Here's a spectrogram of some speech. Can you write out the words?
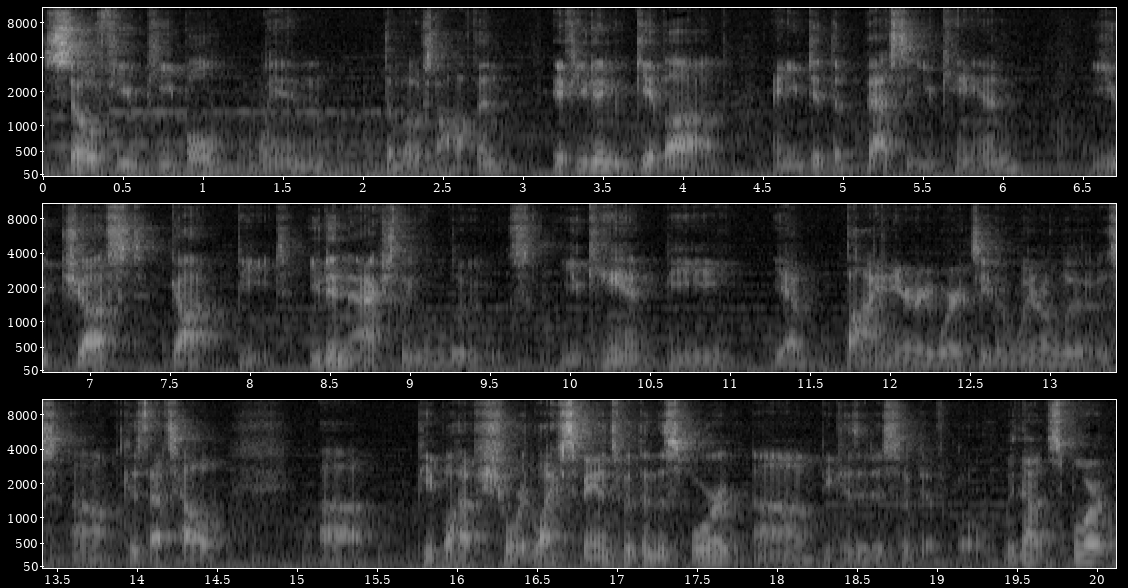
so few people win the most often. If you didn't give up and you did the best that you can, you just got beat. You didn't actually lose. You can't be yeah binary where it's either win or lose because um, that's how uh, people have short lifespans within the sport um, because it is so difficult. Without sport,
